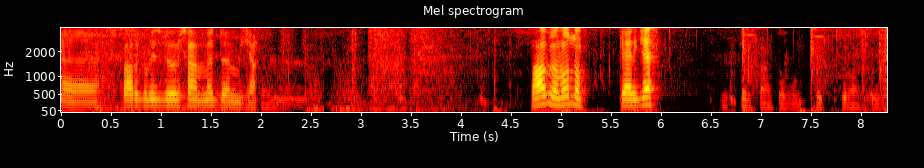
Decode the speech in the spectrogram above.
Ee, sargı bezi dönsem mi? Dönmeyeceğim. Ne yapıyorsun oğlum? Gel gel. Dur kanka bu kötü duran şeyleri.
